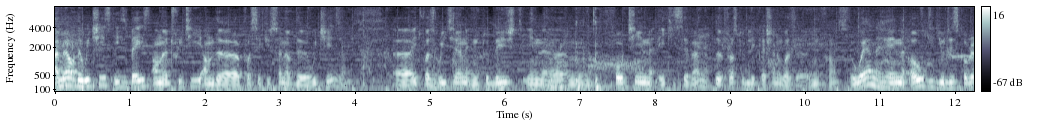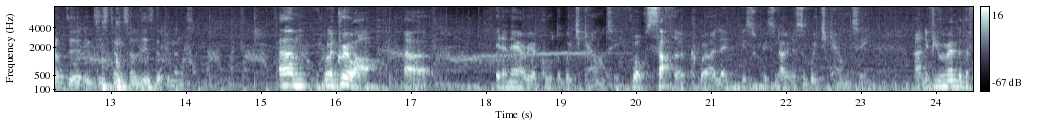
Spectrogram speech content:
Hammer of the Witches is based on a treaty on the prosecution of the witches. Uh, it was written and published in um, 1487. The first publication was uh, in France. When and how did you discover the existence of this document? Um, well, I grew up uh, in an area called the Witch County. Well, Suffolk, where I live, is, is known as the Witch County. And if you remember, the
